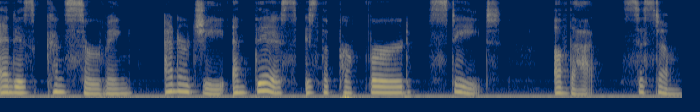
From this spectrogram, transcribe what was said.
and is conserving energy. And this is the preferred state of that system.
